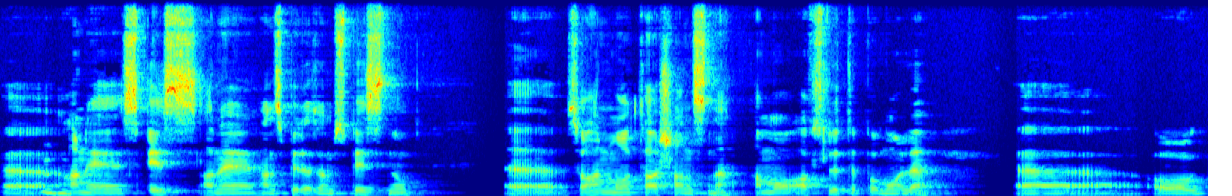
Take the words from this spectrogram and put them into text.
Uh, mm -hmm. Han er spiss, han, er, han, spiller som spiss nå, uh, så han må ta sjansene. Han må avslutte på målet. og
